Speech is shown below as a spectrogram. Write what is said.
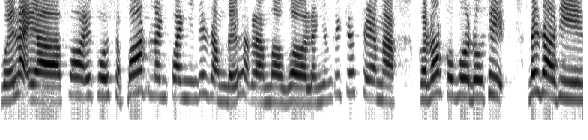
Với lại uh, Ford EcoSport Loanh quanh những cái dòng đấy Hoặc là MG là những cái chiếc xe mà crossover đô thị Bây giờ thì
